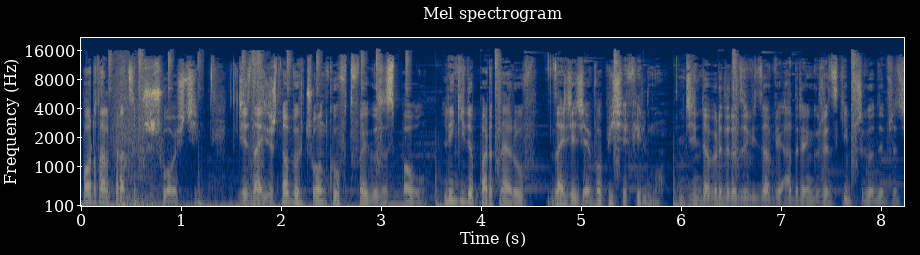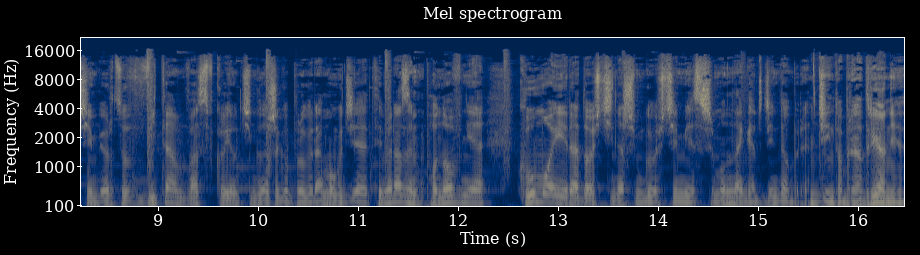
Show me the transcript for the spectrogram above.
portal pracy przyszłości, gdzie znajdziesz nowych członków Twojego zespołu. Linki do partnerów znajdziecie w opisie filmu. Dzień dobry drodzy widzowie, Adrian Gorzycki, Przygody Przedsiębiorców. Witam Was w kolejnym odcinku naszego programu, gdzie tym razem ponownie ku mojej radości naszym gościem jest Szymon Negacz. Dzień dobry. Dzień dobry, Adrianie.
